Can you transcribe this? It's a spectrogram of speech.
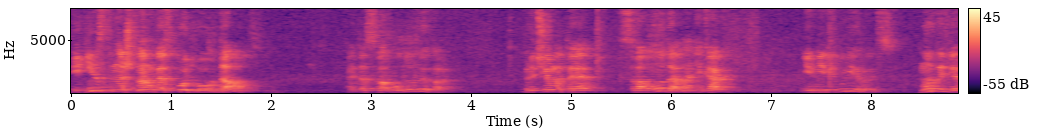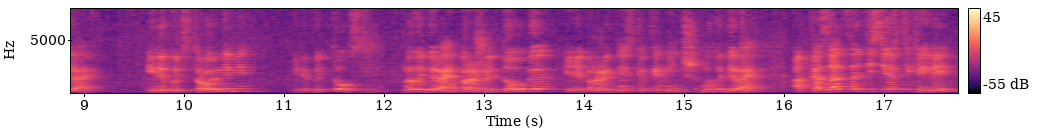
Единственное, что нам Господь Бог дал, это свободу выбора. Причем эта свобода, она никак им не регулируется. Мы выбираем или быть стройными, или быть толстыми. Мы выбираем прожить долго или прожить несколько меньше. Мы выбираем отказаться от десертика или...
